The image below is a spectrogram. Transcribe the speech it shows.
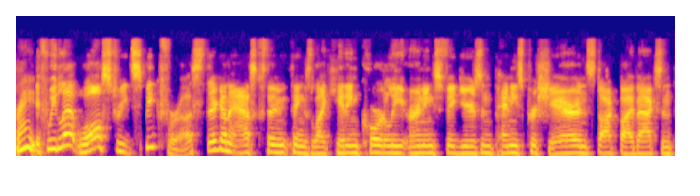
right. if we let wall street speak for us they're going to ask th- things like hitting quarterly earnings figures and pennies per share and stock buybacks and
